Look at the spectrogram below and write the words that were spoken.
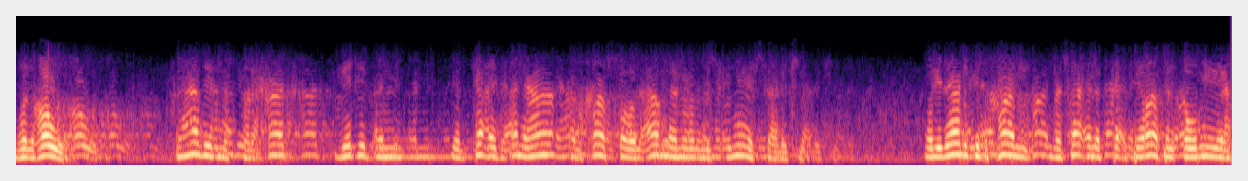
والغوث فهذه المصطلحات يجب أن يبتعد عنها الخاصة والعامة من المسلمين السالكين. ولذلك إدخال مسائل التأثيرات الكونية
